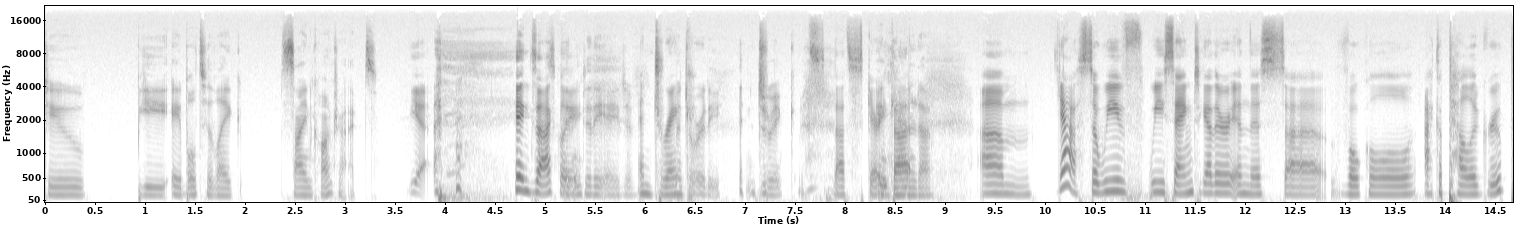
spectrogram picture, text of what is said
to be able to like sign contracts. Yeah, exactly. Getting to the age of And drink. majority. And drink. That's scary. In thought. Canada. um yeah so we've we sang together in this uh vocal a cappella group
